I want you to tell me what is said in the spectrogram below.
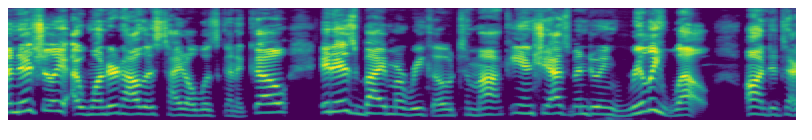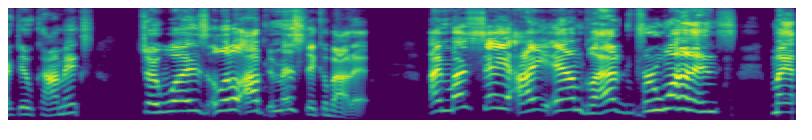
initially, I wondered how this title was going to go. It is by Mariko Tamaki, and she has been doing really well on Detective Comics. So, I was a little optimistic about it. I must say, I am glad for once my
